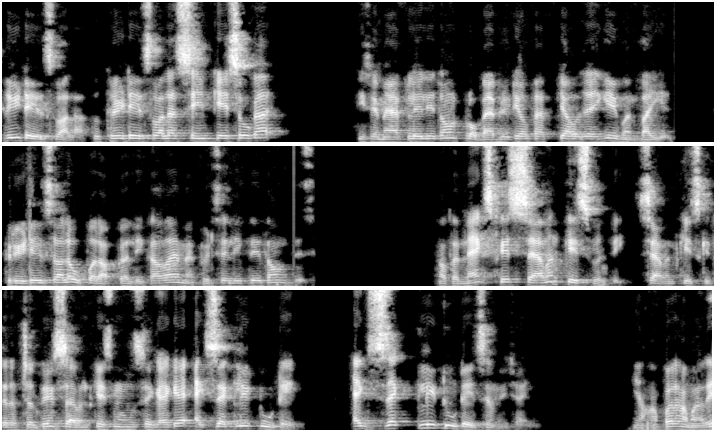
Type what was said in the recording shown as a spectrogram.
three tails वाला. तो थ्री टेल्स वाला सेम केस होगा. इसे मैं एफ़ ले लेता हूँ प्रोबेबिलिटी ऑफ़ एफ़ क्या हो जाएगी? One by eight three tails वाला ऊपर आपका लिखा हुआ है. मैं फिर से लिख देता हूँ. This now the next case seventh case will be seventh case की तरफ़ चलते हैं. सेवंथ केस में मुझसे क्या क्या exactly two tail exactly two tails होने चाहिए। यहाँ पर हमारे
